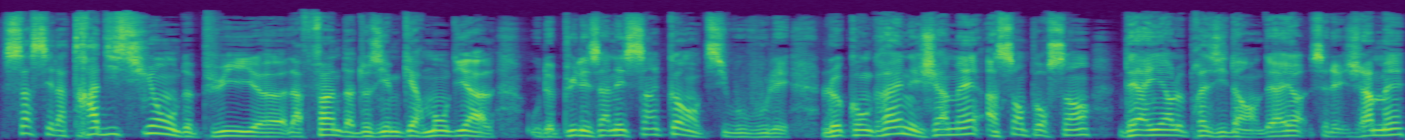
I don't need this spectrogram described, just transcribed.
Ça, c'est la tradition depuis euh, la fin de la Deuxième Guerre mondiale, ou depuis les années 50, si vous voulez. Le Congrès n'est jamais à 100% derrière le président. Derrière, ce n'est jamais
